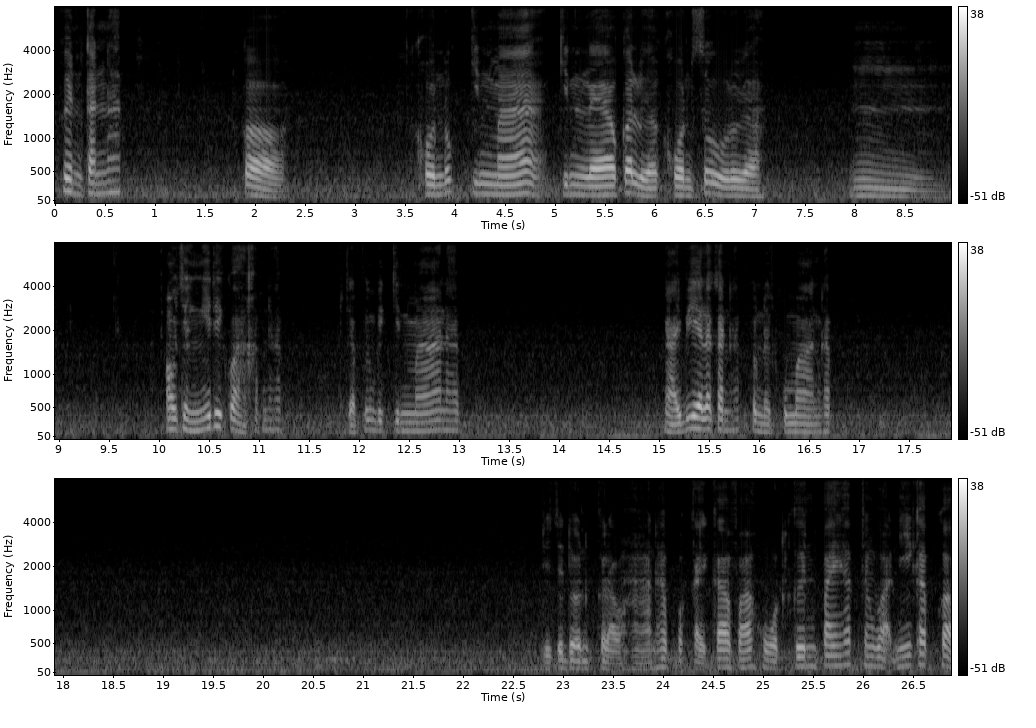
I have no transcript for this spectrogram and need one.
เพื่อนกันนะก็คนลุกกินม้ากินแล้วก็เหลือคนสู้เรือ อืม เอาอย่างนี้ดีกว่าครับนะครับอย่าเพิ่งไปกินม้านะครับ หงายเบี้ยแล้วกันครับกำเนิดกุมารครับ ดี๋ยวจะโดนกล่าวหานะครับว่าไก่ก้าวฟ้าโหดเกินไปครับ จังหวะนี้ครับก็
